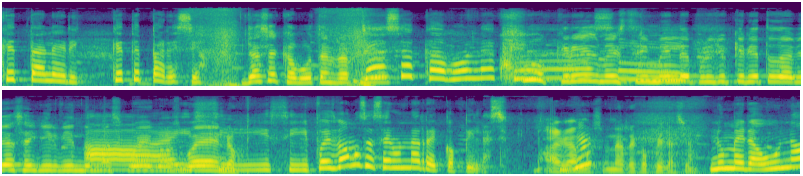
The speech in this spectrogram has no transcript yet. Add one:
¿Qué tal, Eric? ¿Qué te pareció? ¿Ya se acabó tan rápido? Ya se acabó la clase. ¿Cómo crees, maestra Imelda? Pero yo quería todavía seguir viendo más juegos. Bueno. Sí, sí. Pues vamos a hacer una recopilación. Hagamos una recopilación. Número uno,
